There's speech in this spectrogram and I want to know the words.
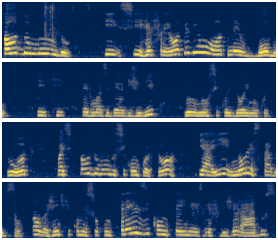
Todo mundo se, se refreou. Teve um outro meio bobo que, que teve umas ideias de jirico, não, não se cuidou e não cuidou do outro, mas todo mundo se comportou. E aí, no estado de São Paulo, a gente que começou com 13 containers refrigerados,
